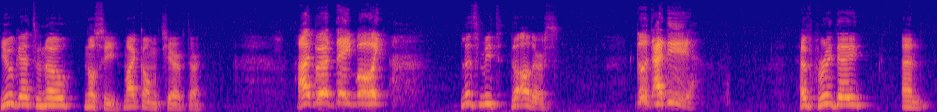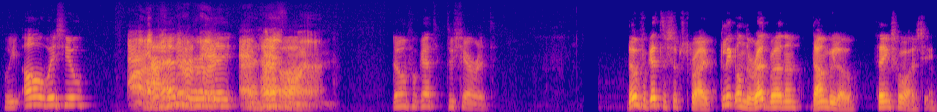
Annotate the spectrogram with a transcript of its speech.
You get to know Nossie, my comic character. Hi birthday boy! Let's meet the others. Good idea! Have a great day and we all wish you A happy birthday and have fun. Don't forget to share it. Don't forget to subscribe. Click on the red button down below. Thanks for watching.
